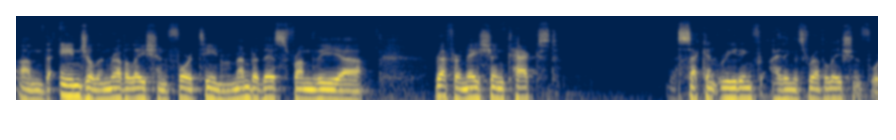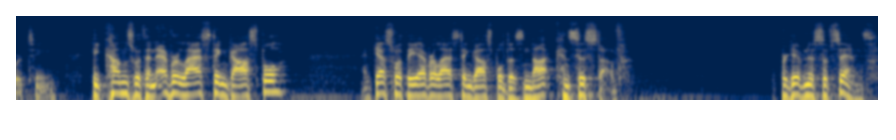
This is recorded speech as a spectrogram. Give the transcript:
um, the angel in Revelation 14, remember this from the uh, Reformation text, the second reading, for, I think it's Revelation 14. He comes with an everlasting gospel, and guess what the everlasting gospel does not consist of? The forgiveness of sins.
